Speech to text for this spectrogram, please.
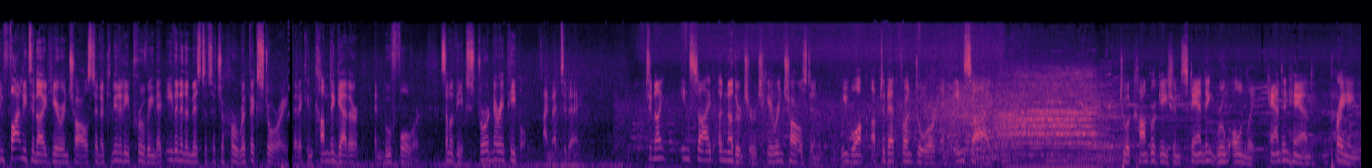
And finally tonight here in Charleston, a community proving that even in the midst of such a horrific story, that it can come together and move forward. Some of the extraordinary people I met today. Tonight, inside another church here in Charleston, we walk up to that front door and inside to a congregation standing room only, hand in hand, praying,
